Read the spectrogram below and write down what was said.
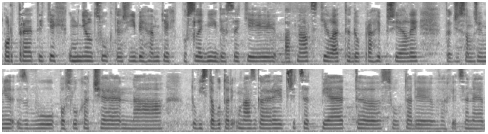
portréty těch umělců, kteří během těch posledních 10-15 let do Prahy přijeli, takže samozřejmě zvu posluchače na tu výstavu tady u nás Galerie 35, jsou tady zachycené,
